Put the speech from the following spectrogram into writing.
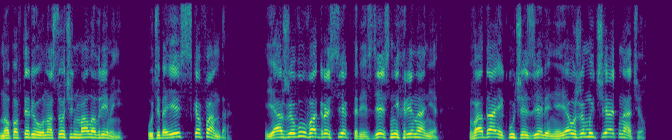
«Но, повторю, у нас очень мало времени. У тебя есть скафандр? Я живу в агросекторе, здесь ни хрена нет. Вода и куча зелени, я уже мычать начал».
